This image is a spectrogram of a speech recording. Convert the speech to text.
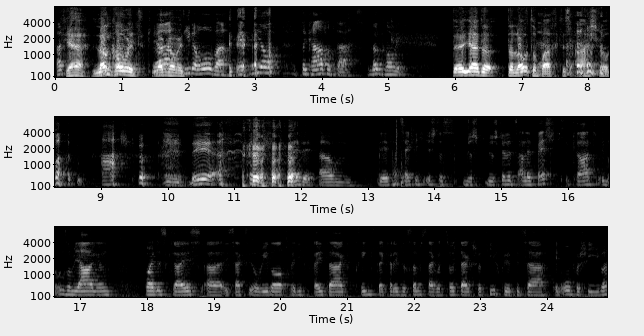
Hat ja, Long, Long Covid. Covid. Long ja, Covid. Dieter Ober hat mir der Kater gebracht. Long Covid. Der, ja, der, der Lauterbach, das Arschloch. du Arschloch. Nee, Leute, ähm, nee, tatsächlich ist das, wir, wir stellen jetzt alle fest, gerade in unserem Jahrgang, Freundeskreis, äh, ich sag's immer wieder, wenn ich Freitag trinke, dann kann ich für Samstag und Sonntag schon Tiefkühlpizza in den Ofen schieben.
